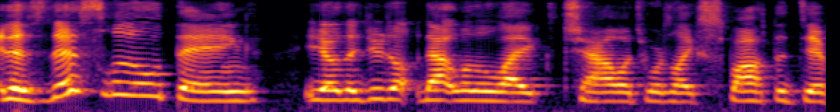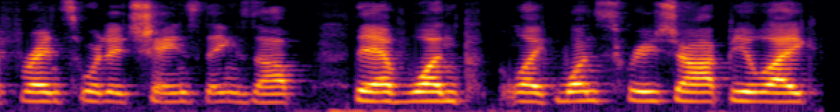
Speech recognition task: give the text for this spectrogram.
It is this little thing you know, they do that little like challenge where it's like spot the difference where they change things up. They have one like one screenshot be like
